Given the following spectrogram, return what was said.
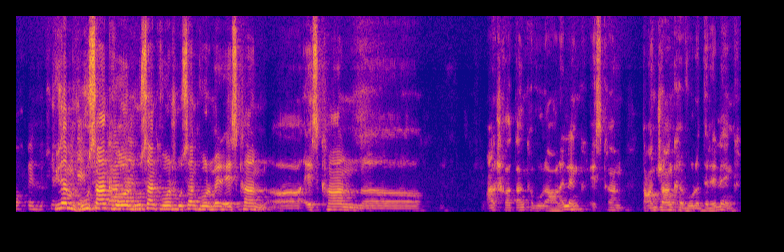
ողբերգություն։ Չգիտեմ, հուսանք որ, հուսանք որ, հուսանք որ մեր այսքան այսքան աշխատանքը, որը արել ենք, այսքան տանջանքը, որը դրել ենք,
